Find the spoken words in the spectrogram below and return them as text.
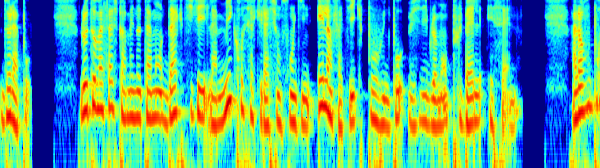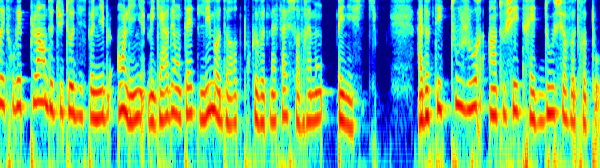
de la peau. L'automassage permet notamment d'activer la microcirculation sanguine et lymphatique pour une peau visiblement plus belle et saine. Alors vous pourrez trouver plein de tutos disponibles en ligne, mais gardez en tête les mots d'ordre pour que votre massage soit vraiment bénéfique. Adoptez toujours un toucher très doux sur votre peau.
